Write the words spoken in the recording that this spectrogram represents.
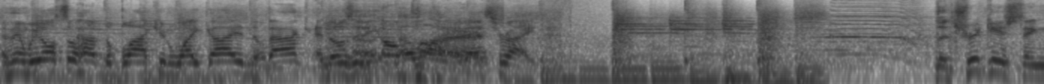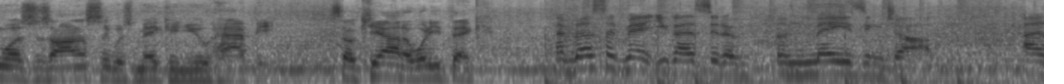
And then we also have the black and white guy in the back, and those are the Uh, umpire. umpires. That's right. The trickiest thing was, is honestly, was making you happy. So, Kiana, what do you think? I must admit, you guys did an amazing job. I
